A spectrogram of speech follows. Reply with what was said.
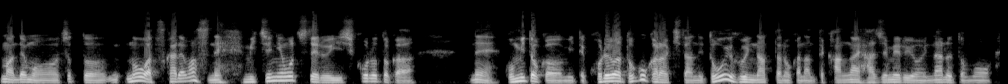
まあでも、ちょっと脳は疲れますね。道に落ちてる石ころとか、ね、ゴミとかを見て、これはどこから来たんで、どういう風になったのかなんて考え始めるようになるともう、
